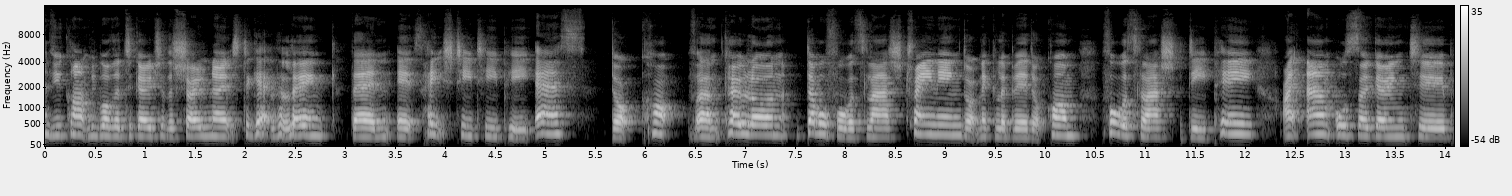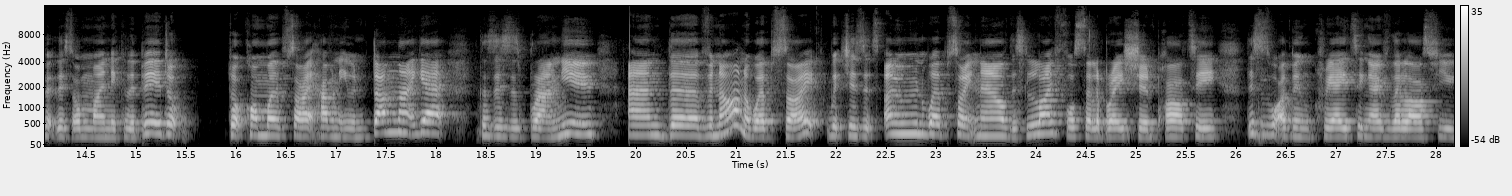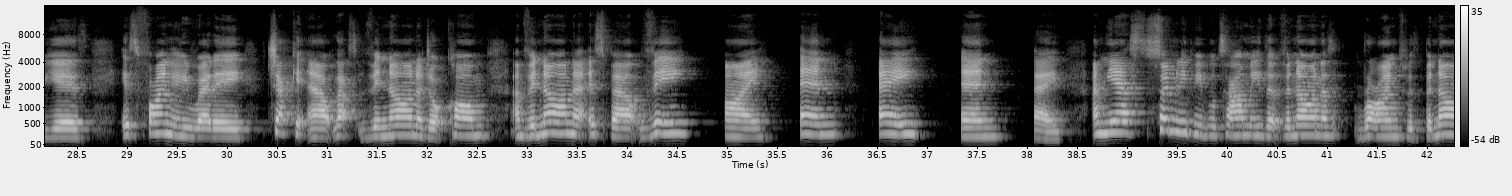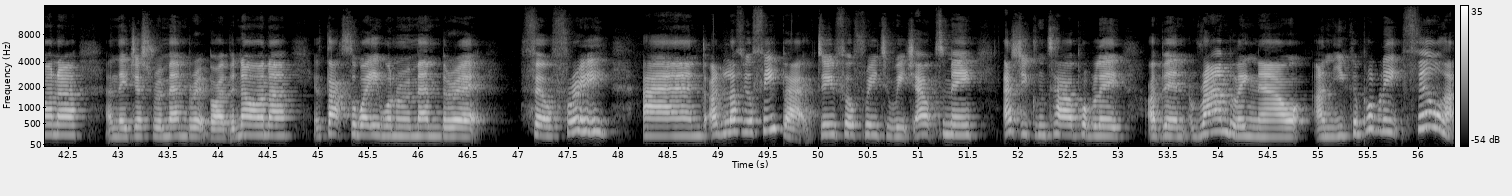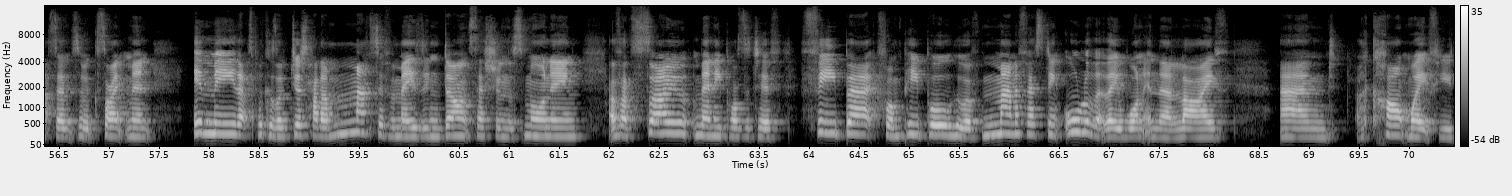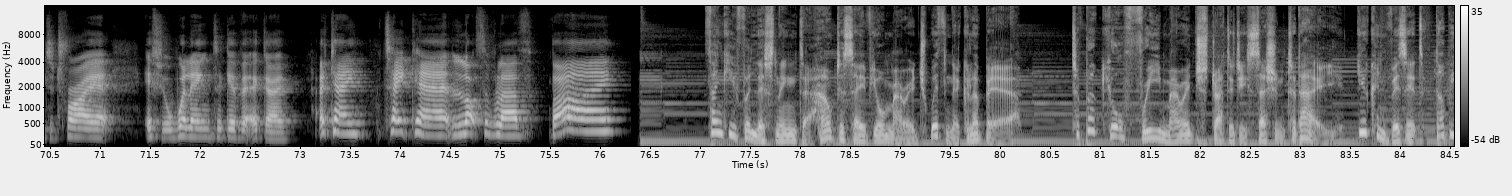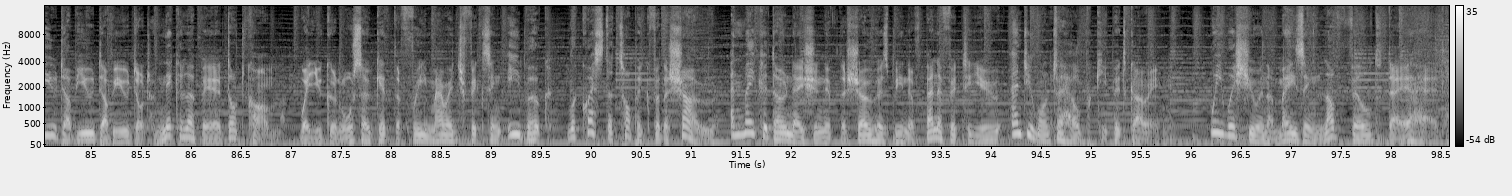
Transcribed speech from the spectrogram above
if you can't be bothered to go to the show notes to get the link, then it's https dot com, um, colon double forward slash training dot nicolabeer.com forward slash dp i am also going to put this on my nicolabeer.com website haven't even done that yet because this is brand new and the Vinana website, which is its own website now, this Life Force celebration party. This is what I've been creating over the last few years. It's finally ready. Check it out. That's vinana.com. And Vinana is spelled V I N A N A. And yes, so many people tell me that Vinana rhymes with banana and they just remember it by banana. If that's the way you want to remember it, feel free. And I'd love your feedback. Do feel free to reach out to me. As you can tell, probably I've been rambling now, and you can probably feel that sense of excitement in me. That's because I've just had a massive, amazing dance session this morning. I've had so many positive feedback from people who are manifesting all that they want in their life, and I can't wait for you to try it if you're willing to give it a go. Okay, take care. Lots of love. Bye. Thank you for listening to How to Save Your Marriage with Nicola Beer. To book your free marriage strategy session today, you can visit www.nicolabeer.com, where you can also get the free marriage fixing ebook, request a topic for the show, and make a donation if the show has been of benefit to you and you want to help keep it going. We wish you an amazing love filled day ahead.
